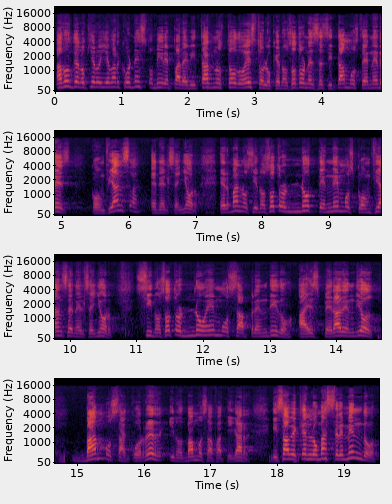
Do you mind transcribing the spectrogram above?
¿A dónde lo quiero llevar con esto? Mire, para evitarnos todo esto, lo que nosotros necesitamos tener es confianza en el Señor. Hermanos, si nosotros no tenemos confianza en el Señor, si nosotros no hemos aprendido a esperar en Dios, vamos a correr y nos vamos a fatigar. ¿Y sabe qué es lo más tremendo?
